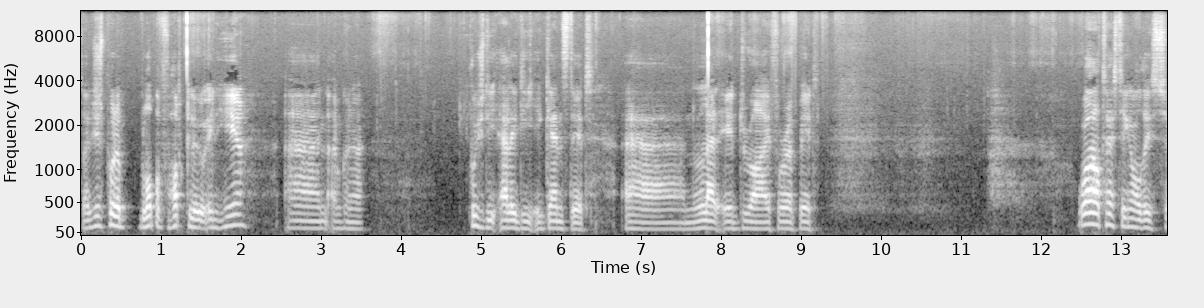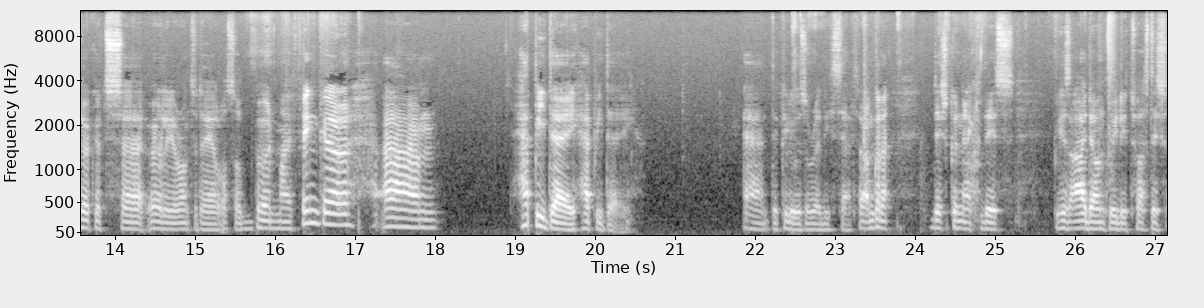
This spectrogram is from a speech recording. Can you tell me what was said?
So I just put a blob of hot glue in here and I'm gonna push the LED against it and let it dry for a bit. While testing all these circuits uh, earlier on today I also burned my finger. Um, happy day, happy day. And the glue is already set. So I'm gonna disconnect this because I don't really trust this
